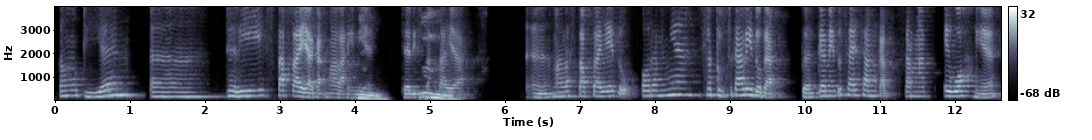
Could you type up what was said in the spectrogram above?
Kemudian eh, dari staf saya kak malah ini ya. Hmm. dari staf hmm. saya malah staf saya itu orangnya sergup sekali itu kak. Bahkan itu saya sangat sangat ewoh ya.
